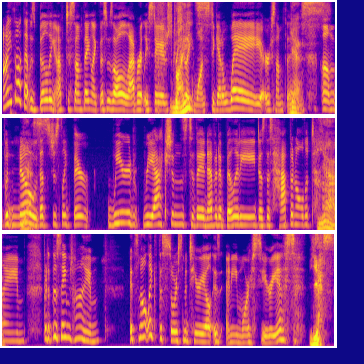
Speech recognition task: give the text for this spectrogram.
I thought that was building up to something like this was all elaborately staged because she like wants to get away or something. Yes. Um, but no, Yes. that's just like they're weird reactions to the inevitability. Does this happen all the Yeah. time? But at the same time, it's not like the source material is any more serious. Yes.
